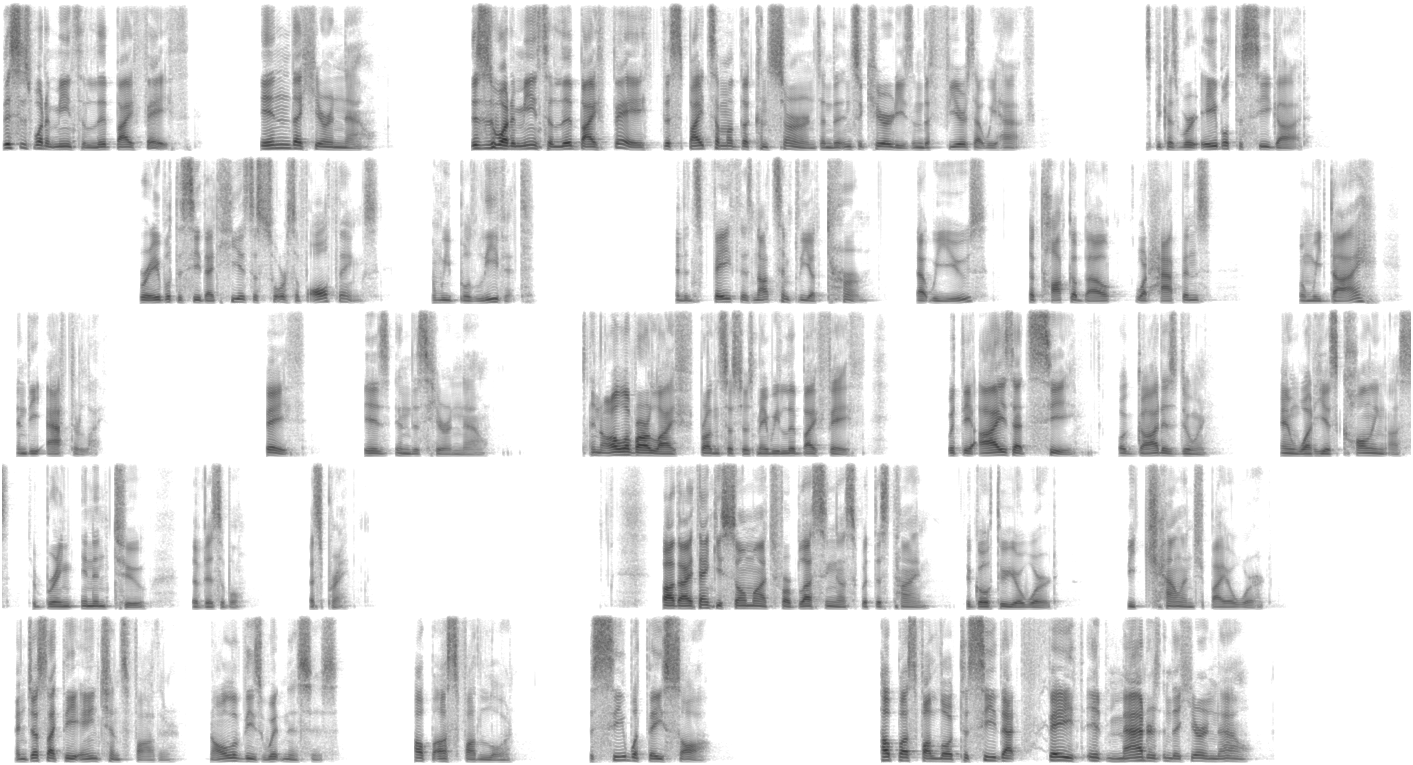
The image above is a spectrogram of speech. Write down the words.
This is what it means to live by faith in the here and now. This is what it means to live by faith despite some of the concerns and the insecurities and the fears that we have. It's because we're able to see God. We're able to see that He is the source of all things, and we believe it. And its faith is not simply a term that we use to talk about what happens when we die in the afterlife. Faith is in this here and now. In all of our life, brothers and sisters, may we live by faith with the eyes that see what God is doing and what He is calling us to bring in into the visible. Let's pray. Father, I thank you so much for blessing us with this time to go through your word, be challenged by your word. And just like the ancients, Father, and all of these witnesses, help us, Father Lord, to see what they saw. Help us, Father Lord, to see that faith, it matters in the here and now.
